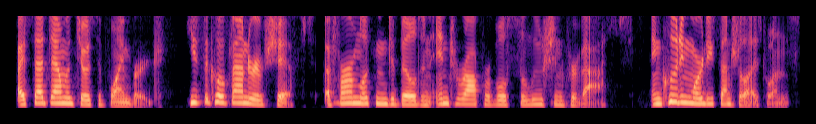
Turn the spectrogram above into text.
I sat down with Joseph Weinberg. He's the co founder of Shyft, a firm looking to build an interoperable solution for VASPs, including more decentralized ones.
